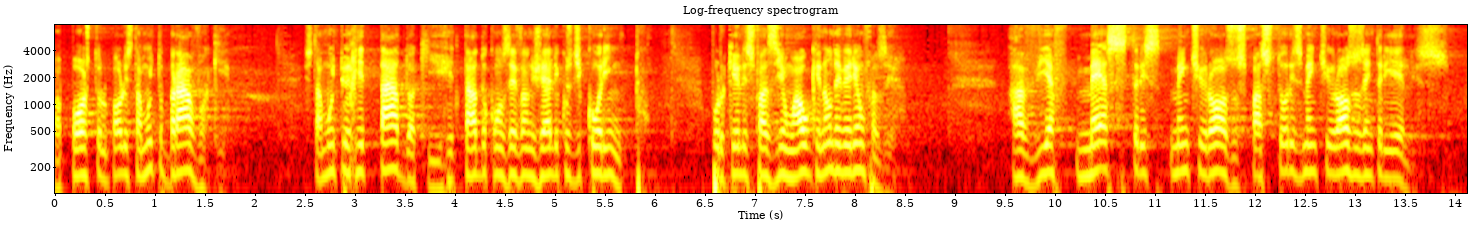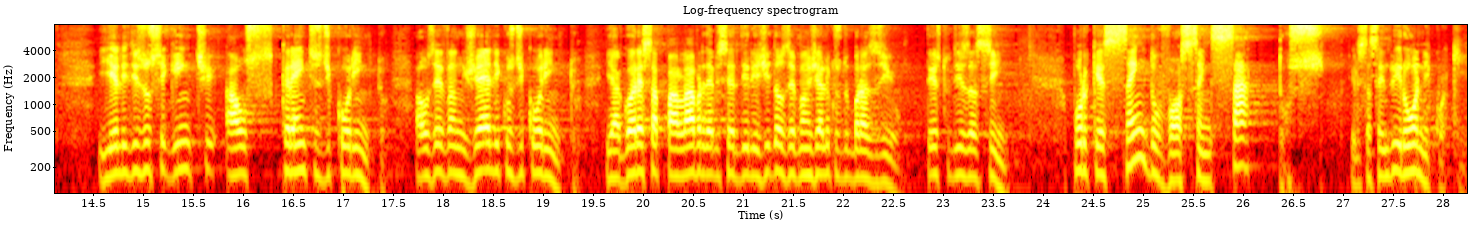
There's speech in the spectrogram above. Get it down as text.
O apóstolo Paulo está muito bravo aqui. Está muito irritado aqui, irritado com os evangélicos de Corinto, porque eles faziam algo que não deveriam fazer. Havia mestres mentirosos, pastores mentirosos entre eles. E ele diz o seguinte aos crentes de Corinto, aos evangélicos de Corinto. E agora essa palavra deve ser dirigida aos evangélicos do Brasil. O texto diz assim: Porque sendo vós sensatos, ele está sendo irônico aqui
